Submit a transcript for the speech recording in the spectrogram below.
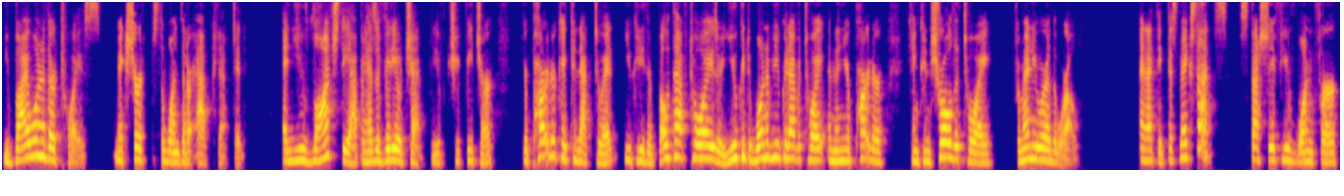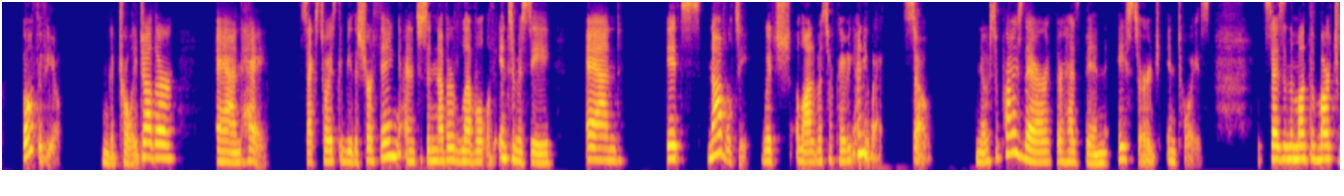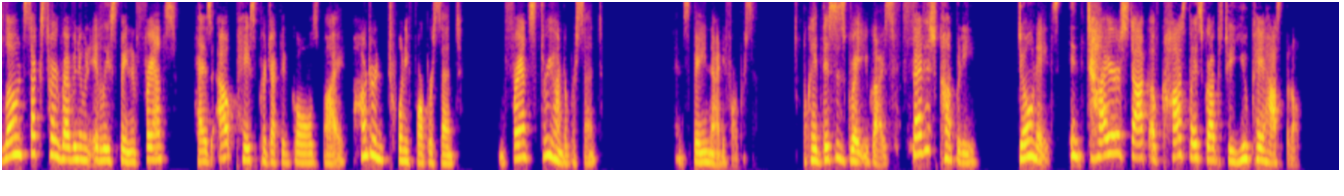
you buy one of their toys, make sure it's the ones that are app connected, and you launch the app. It has a video chat feature. Your partner can connect to it. You could either both have toys or you could one of you could have a toy and then your partner can control the toy from anywhere in the world. And I think this makes sense, especially if you've won for both of you. You can control each other. And hey, sex toys can be the sure thing. And it's just another level of intimacy. And it's novelty, which a lot of us are craving anyway. So, no surprise there, there has been a surge in toys. It says in the month of March alone, sex toy revenue in Italy, Spain, and France has outpaced projected goals by 124%, in France, 300%, and Spain 94%. Okay, this is great, you guys. Fetish Company donates entire stock of cosplay scrubs to UK hospital.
